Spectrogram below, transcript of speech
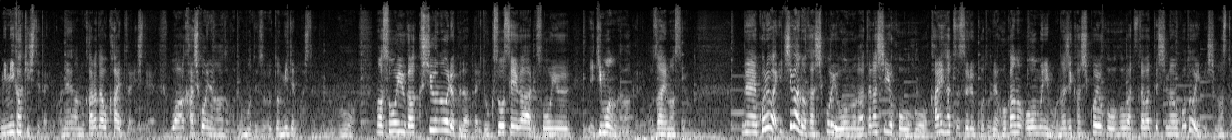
耳かきしてたりとかねあの体をかいてたりしてわあ賢いなとかって思ってずっと見てましたけども、まあ、そういう学習能力だったり独創性があるそういう生き物なわけでございますよ。でこれは1羽の賢いオウムが新しい方法を開発することで他のオウムにも同じ賢い方法が伝わってしまうことを意味しますと。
